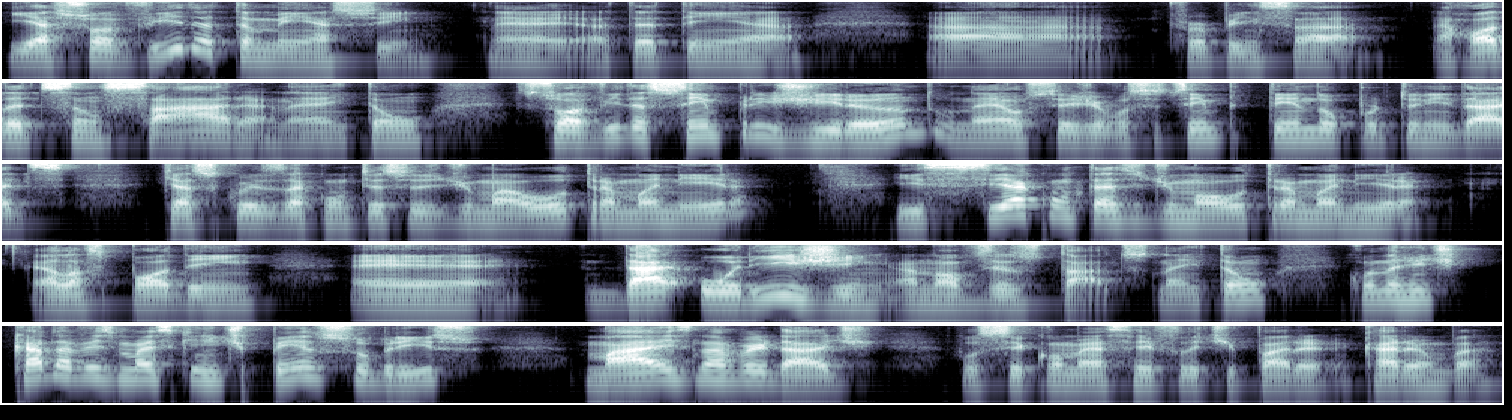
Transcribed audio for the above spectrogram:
E a sua vida também é assim. Né? Até tem a, a for pensar a roda de Sansara, né? Então, sua vida sempre girando, né? Ou seja, você sempre tendo oportunidades que as coisas aconteçam de uma outra maneira. E se acontece de uma outra maneira, elas podem é, dar origem a novos resultados. Né? Então, quando a gente, cada vez mais que a gente pensa sobre isso, mais na verdade você começa a refletir para caramba,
